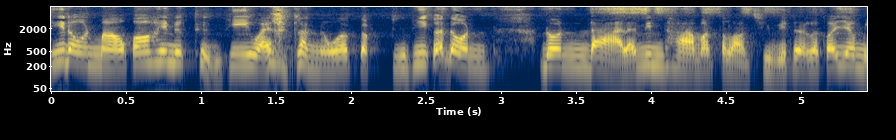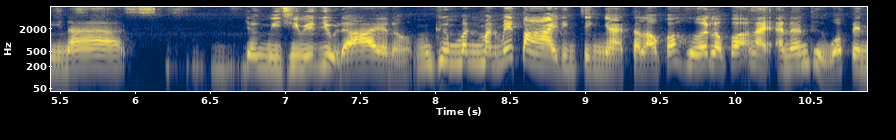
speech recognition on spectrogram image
ที่โดนเมาส์ก็ให้นึกถึงพี่ไว้แล้วกันนะว่าแบบพี่ก็โดนโดนด่าและนินทามาตลอดชีวิตแล้วก็ยังมีหน้ายังมีชีวิตอยู่ได้เนาะมันคือมันมันไม่ตายจริงๆไงแต่เราก็เฮิร์ตเราก็อะไร อันนั้นถือว่าเป็น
